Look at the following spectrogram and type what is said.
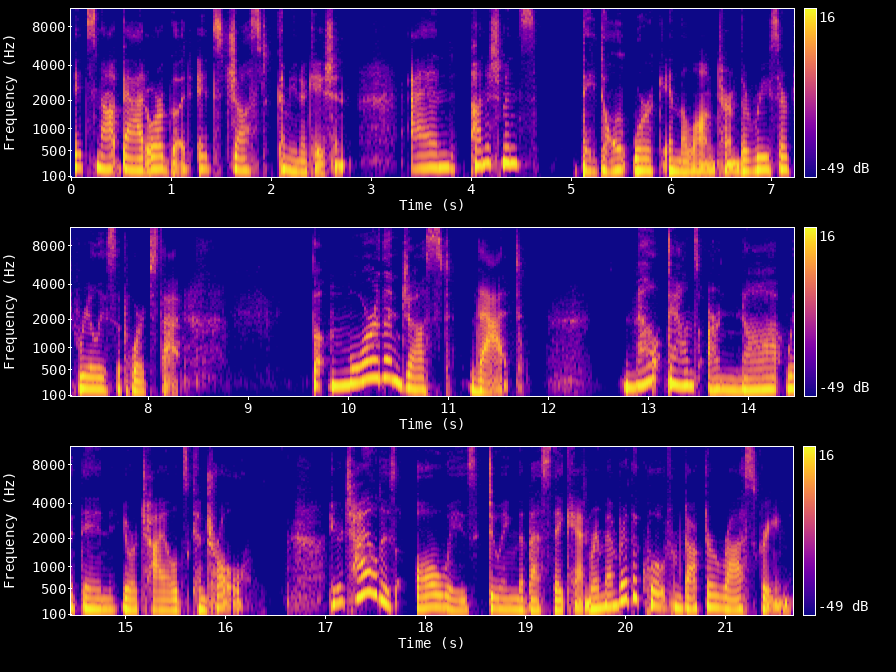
It's not bad or good, it's just communication. And punishments, they don't work in the long term. The research really supports that. But more than just that, meltdowns are not within your child's control. Your child is always doing the best they can. Remember the quote from Dr. Ross Greene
